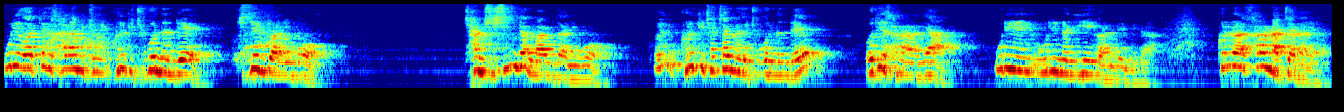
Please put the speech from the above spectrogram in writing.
우리가 어떻게 사람이 죽- 그렇게 죽었는데 기절도 아니고 잠시 심장 마비도 아니고 그- 그렇게 처참하게 죽었는데 어떻게 살아나냐? 우리 우리는 이해가 안 됩니다. 그러나 살아났잖아요.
